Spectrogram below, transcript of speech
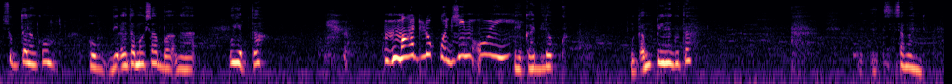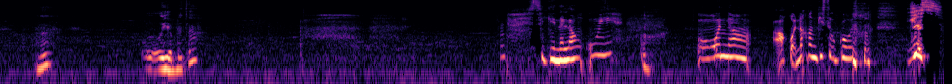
sugta lang ko. O di lang ta magsaba nga uyab ta. Mahadlok ko, Jim, uy. Ay, kadlok. Mag-amping lang ko ta. Saman. Ha? Uyab na ta? Sige na lang, uy. Oo na, ako na kang gisugot. Yes!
